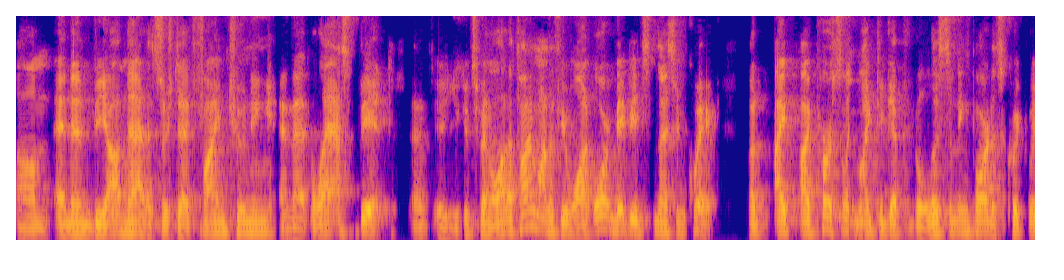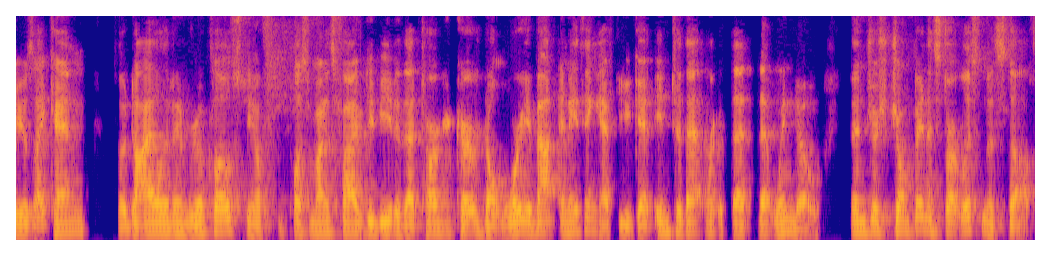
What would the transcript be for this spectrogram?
Um, and then beyond that, it's just that fine tuning and that last bit uh, you can spend a lot of time on if you want, or maybe it's nice and quick. But I, I personally like to get to the listening part as quickly as I can. So dial it in real close, you know, plus or minus five dB to that target curve. Don't worry about anything after you get into that that that window. Then just jump in and start listening to stuff.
